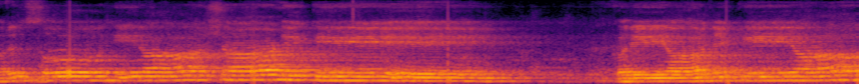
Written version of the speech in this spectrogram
ਹਰ ਸੋ ਹੀਰਾ ਛਾੜ ਕੇ ਕਰਿਆਨ ਕੀ ਆ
